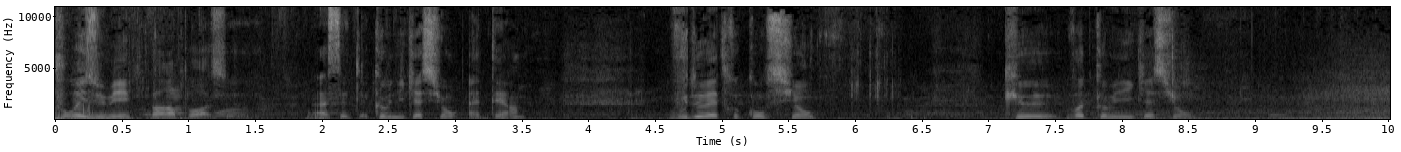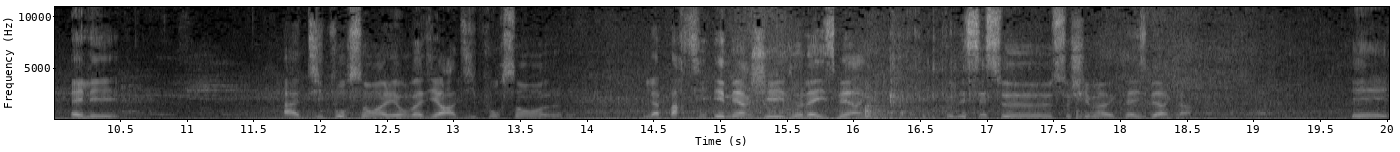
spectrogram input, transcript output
pour résumer par rapport à, à cette communication interne, vous devez être conscient que votre communication, elle est à 10%, allez, on va dire à 10% euh, la partie émergée de l'iceberg. Vous connaissez ce, schéma avec l'iceberg là? Et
